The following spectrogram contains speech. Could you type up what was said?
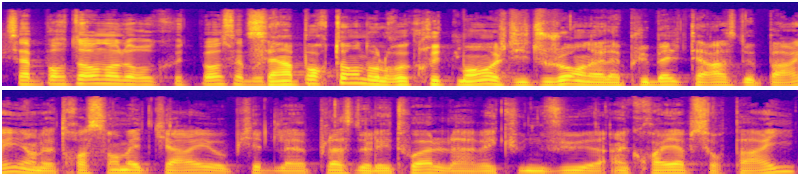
c'est important dans le recrutement. C'est important dans le recrutement. Je dis toujours, on a la plus belle terrasse de Paris. On a 300 mètres carrés au pied de la place de l'Étoile, avec une vue incroyable sur Paris.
